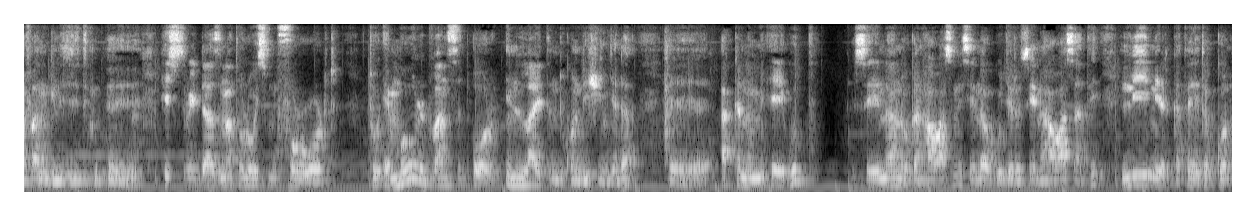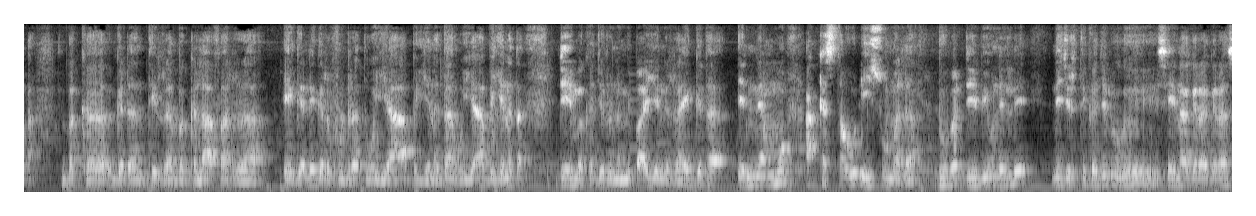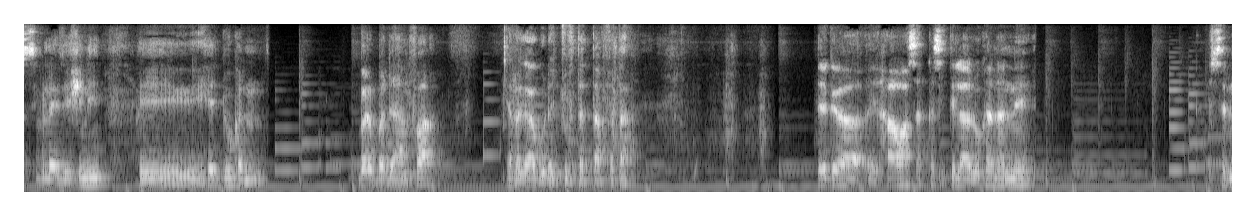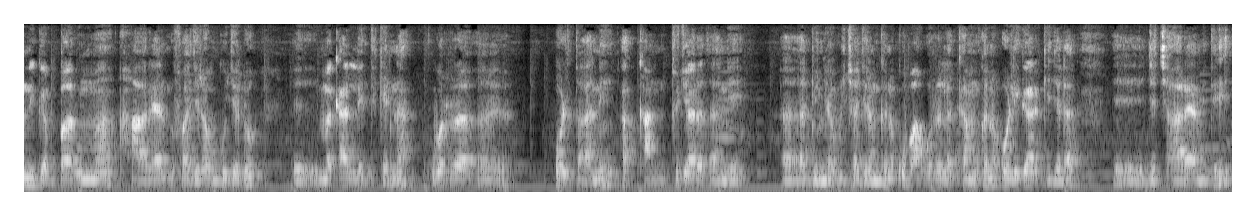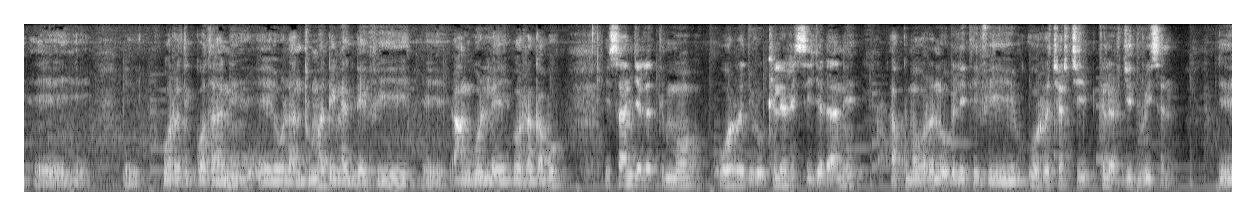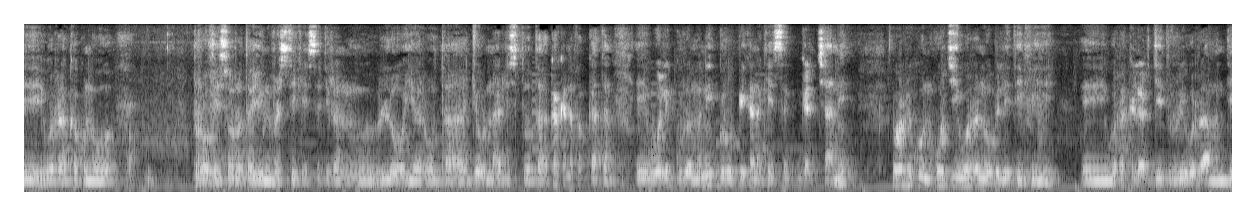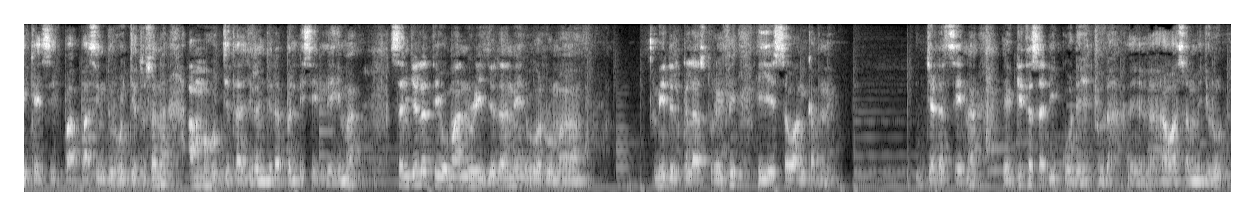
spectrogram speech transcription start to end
afaan Ingiliziitiin. History does not always move forward. To a more advanced or enlightened condition jedha. Akka namni eegutti seenaan yookaan hawaasni seenaa oguu jiru seenaa hawaasaati. Liineer ka ta'e tokkoon bakka gadaantiirraa bakka laafaarraa eegalee gara fuulduraatti wayyaa bayyanataa wayyaa bayyanataa deema ka jedhu namni baay'een irraa eeggata. Inni ammoo akkas ta'uu dhiisuu mala duuba deebi'uun illee ni jirti ka jedhu seenaa garaagaraa sivilaayizeeshinii hedduu kan. Barbadaanfaa ragaa godhachuuf tattaaffata. Egaa hawaasa akkasitti ilaalu kananne sirni gabbaarummaa haaraan dhufaa jira hogguu jedhu maqaallee itti kenna. Warra ol ta'anii akkaan tujaara ta'anii addunyaa bulchaa jiran kana qubaa warra lakkaa'amu kana oligaarkii jedha jecha haaraa miti. Warra xiqqoo ta'anii olaantummaa dinagdee fi aangoollee warra qabu. Isaan jalatti immoo warra jiru kilerisii jedhaanii akkuma warra noobilitii fi warra charchii kilerjii durii san warra akka kunoo piroofeesorota yuunivarsiitii keessa jiran looyeroota joornaalistoota akka kana fakkaatan walitti guramanii guruppii kana keessa galchaanii warri kun hojii warra noobilitii fi. Warra kilarjii durii warra amantii qeessiif paappaasiin dur hojjetu sana amma hojjetaa jiran jedha bal'isee illee hima. San jalatti yoomaan rii jedhanii warruma miidil kilaas turee fi hiyyeessa waan qabne jala seenaa gita sadii qooda jechuudha hawaasa amma jiru.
